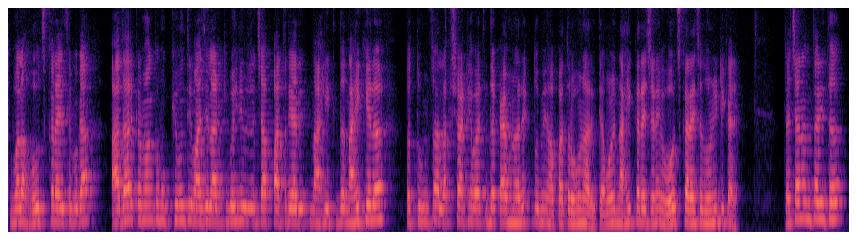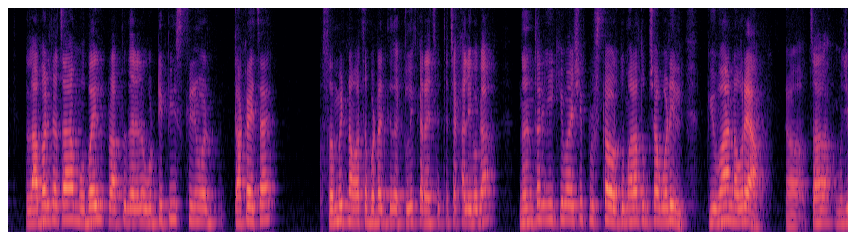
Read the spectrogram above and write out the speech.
तुम्हाला होच करायचं बघा. आधार क्रमांक मुख्यमंत्री माझी लाडकी बहिणी योजनेच्या पात्र यादीत नाही तिथं नाही केलं तर तुमचा लक्षात ठेवा तिथं काय होणार आहे? तुम्ही अपात्र होणार आहे. त्यामुळे नाही करायचं नाही होच करायचं दोन्ही ठिकाणी. त्याच्यानंतर इथं लाभार्थ्याचा मोबाईल प्राप्त झालेला ओ टी पी स्क्रीनवर टाकायचा आहे. सबमिट नावाचं बटन तिथं क्लिक करायचं त्याच्याखाली बघा नंतर ई केवायसी पृष्ठावर तुम्हाला तुमच्या वडील किंवा नवऱ्या चा म्हणजे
